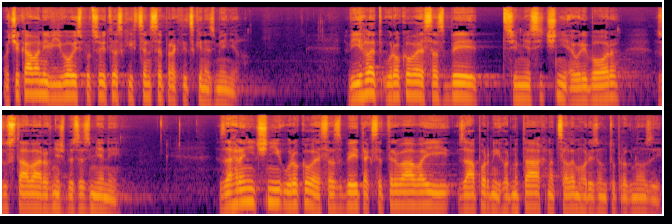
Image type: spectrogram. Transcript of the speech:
Očekávaný vývoj spotřebitelských cen se prakticky nezměnil. Výhled úrokové sazby tříměsíční Euribor zůstává rovněž bez změny. Zahraniční úrokové sazby tak se trvávají v záporných hodnotách na celém horizontu prognózy.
